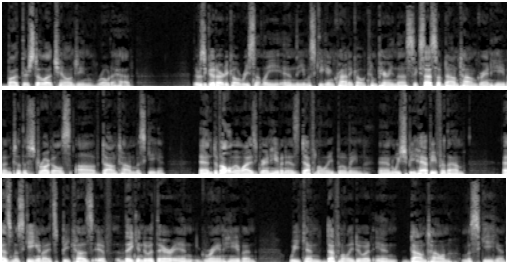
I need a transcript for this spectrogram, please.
but there's still a challenging road ahead. There was a good article recently in the Muskegon Chronicle comparing the success of downtown Grand Haven to the struggles of downtown Muskegon. And development wise, Grand Haven is definitely booming, and we should be happy for them as Muskegonites because if they can do it there in Grand Haven, we can definitely do it in downtown Muskegon.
